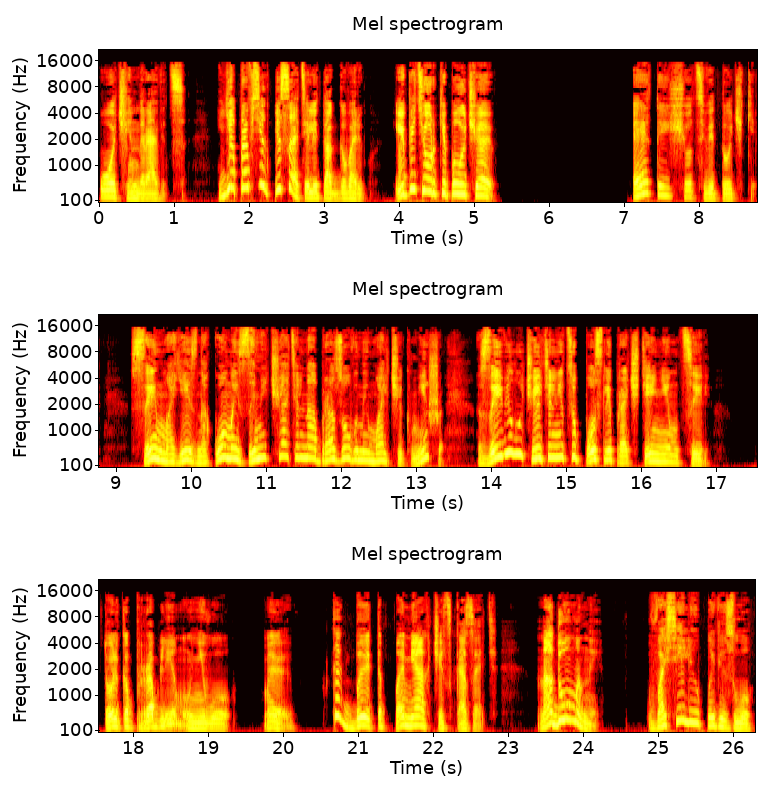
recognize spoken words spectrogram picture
очень нравится. Я про всех писателей так говорю. И пятерки получаю. Это еще цветочки. Сын моей знакомой, замечательно образованный мальчик Миша, заявил учительницу после прочтения МЦИРь. Только проблема у него, э, как бы это помягче сказать, надуманные. Василию повезло.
